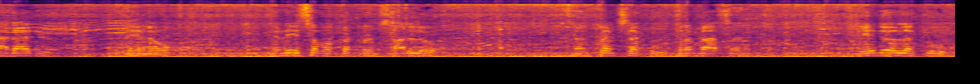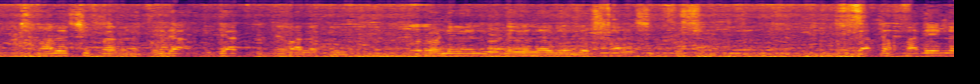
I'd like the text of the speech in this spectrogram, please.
ఏడాది నేను కనీసం ఒకటి రెండు సార్లు సర్పంచ్లకు ఉత్తరం రాశాను పేదోళ్ళకు స్కాలర్షిప్ ఏమైనా పేద విద్యార్థులకి వాళ్ళకు వాళ్ళకు రెండు వేలు రెండు వేల ఐదు వందల స్కాలర్షిప్స్ ఇస్తున్నాను గత పదేళ్ళ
